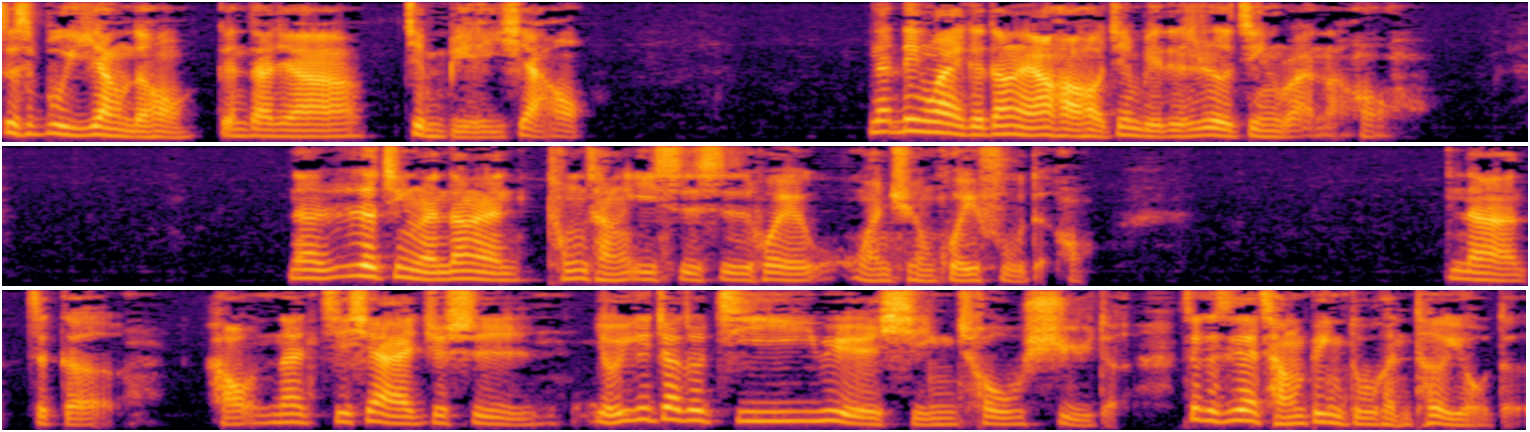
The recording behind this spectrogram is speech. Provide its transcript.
这是不一样的哦，跟大家鉴别一下哦。那另外一个当然要好好鉴别的是热痉挛了哦。那热痉挛当然通常意思是会完全恢复的哦。那这个。好，那接下来就是有一个叫做激越型抽蓄的，这个是在肠病毒很特有的，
